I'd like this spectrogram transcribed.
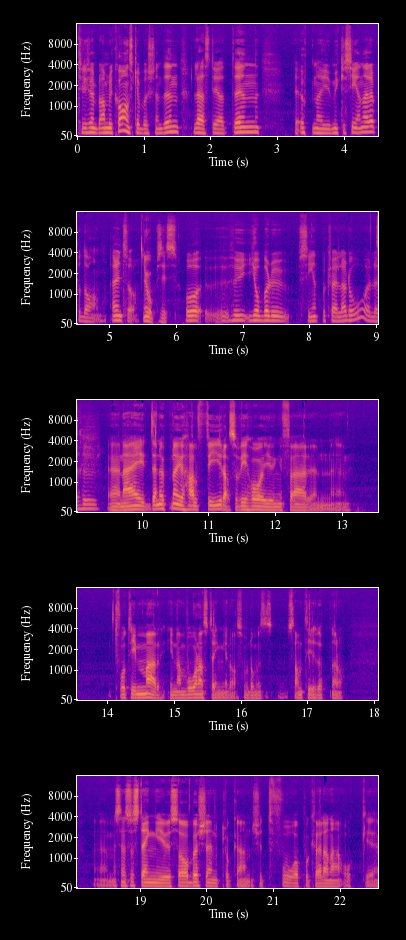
till exempel amerikanska börsen, den läste jag att den öppnar ju mycket senare på dagen, är det inte så? Jo, precis. Och hur jobbar du sent på kvällar då, eller hur? Eh, nej, den öppnar ju halv fyra, så vi har ju ungefär en, eh, två timmar innan våran stänger då, som de är samtidigt öppnar då. Eh, men sen så stänger ju USA-börsen klockan 22 på kvällarna och eh,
